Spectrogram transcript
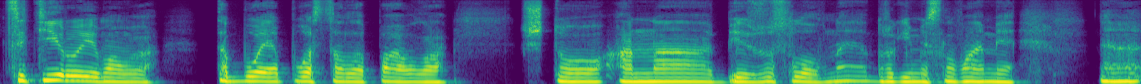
цитируемого тобой апостола Павла, что она безусловная, другими словами, э,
